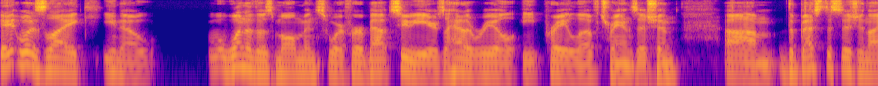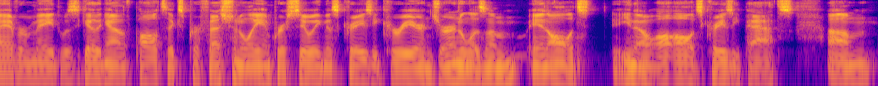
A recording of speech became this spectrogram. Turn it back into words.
It was like you know one of those moments where for about two years I had a real eat, pray, love transition. Um, the best decision I ever made was getting out of politics professionally and pursuing this crazy career in journalism in all its you know all, all its crazy paths. Um,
